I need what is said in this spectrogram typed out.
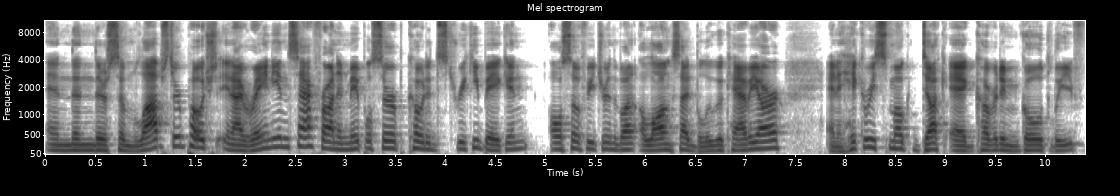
and then there's some lobster poached in Iranian saffron and maple syrup coated streaky bacon, also featured in the bun alongside beluga caviar, and a hickory smoked duck egg covered in gold leaf.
